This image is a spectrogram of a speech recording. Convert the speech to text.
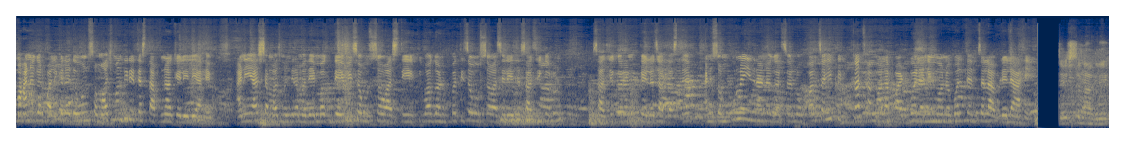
महानगरपालिकेला देऊन समाज मंदिर इथे स्थापना केलेली आहे. आणि या समाज मंदिरामध्ये मग देवीचा उत्सव असतील किंवा गणपतीचा उत्सव असेल इथे साजरी करून साजरीकरण केलं जात असते. आणि संपूर्ण इंदिरानगरचं लोकांचाही तितकाच आम्हाला पाठबल आणि मनोबल त्यांचं लाभलेलं आहे. ज्येष्ठ नागरिक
